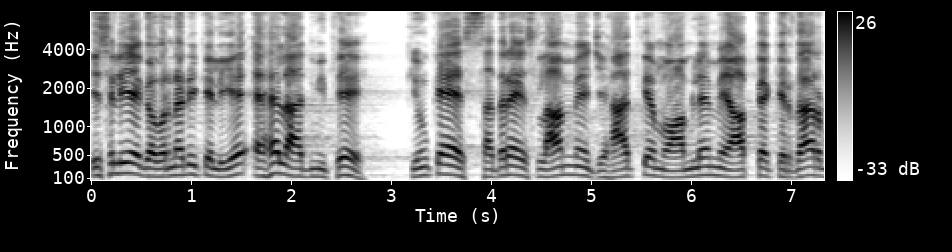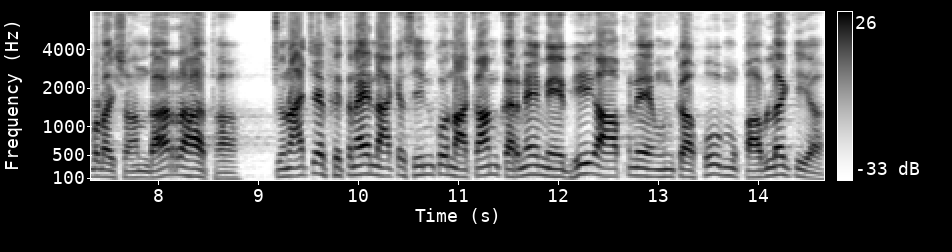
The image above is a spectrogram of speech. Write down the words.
इसलिए गवर्नरी के लिए अहल आदमी थे, क्योंकि सदर इस्लाम में जिहाद के मामले में आपका किरदार बड़ा शानदार रहा था। चुनाचे फितने नाकसिन को नाकाम करने में भी आपने उनका खूब मुकाबला किया।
